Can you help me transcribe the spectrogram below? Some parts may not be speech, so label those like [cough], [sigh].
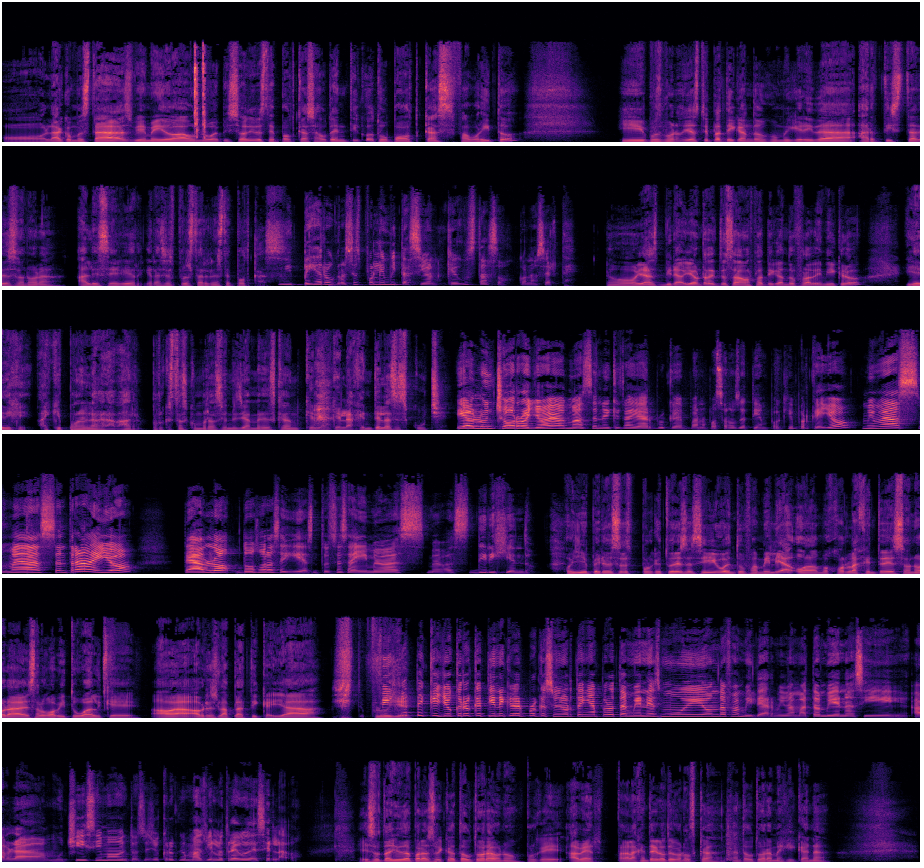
Hola, ¿cómo estás? Bienvenido a un nuevo episodio de este podcast auténtico, tu podcast favorito. Y pues bueno, ya estoy platicando con mi querida artista de Sonora, Ale Seguer. Gracias por estar en este podcast. Mi Pedro, gracias por la invitación. Qué gustazo conocerte. No, ya, mira, ya un ratito estábamos platicando fuera de micro y ya dije, hay que ponerla a grabar porque estas conversaciones ya merezcan que la, que la gente las escuche. Y hablo un chorro, yo además tenía que callar porque para no pasarnos de tiempo aquí, porque yo, a mí me das, me das entrada y yo te hablo dos horas seguidas, entonces ahí me vas, me vas dirigiendo. [laughs] Oye, pero eso es porque tú eres así o en tu familia o a lo mejor la gente de Sonora es algo habitual que abres la plática y ya fluye. Fíjate que yo creo que tiene que ver porque soy norteña, pero también es muy onda familiar. Mi mamá también así habla muchísimo, entonces yo creo que más bien lo traigo de ese lado. ¿Eso te ayuda para ser cantautora o no? Porque, a ver, para la gente que no te conozca, cantautora mexicana,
